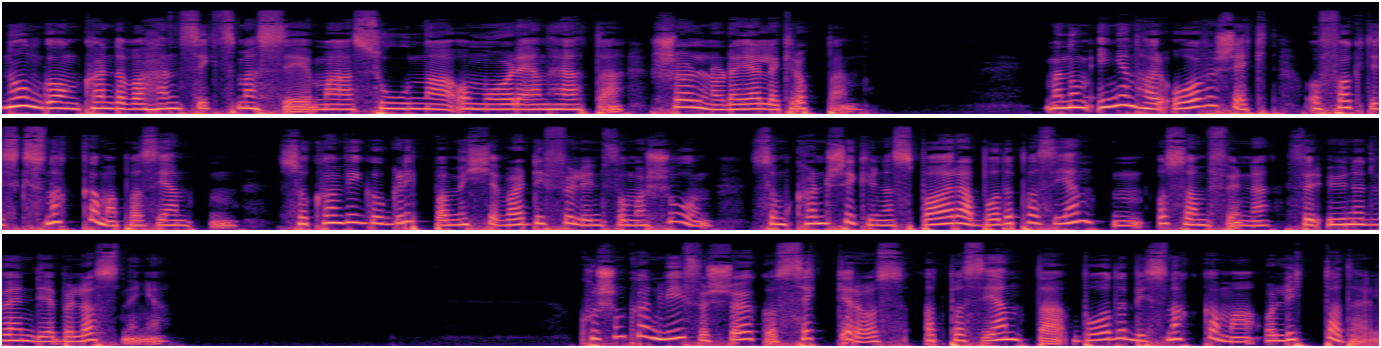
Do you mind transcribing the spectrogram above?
Noen ganger kan det være hensiktsmessig med soner og måleenheter, sjøl når det gjelder kroppen. Men om ingen har oversikt og faktisk snakker med pasienten, så kan vi gå glipp av mye verdifull informasjon som kanskje kunne spare både pasienten og samfunnet for unødvendige belastninger. Hvordan kan vi forsøke å sikre oss at pasienter både blir snakka med og lytta til?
